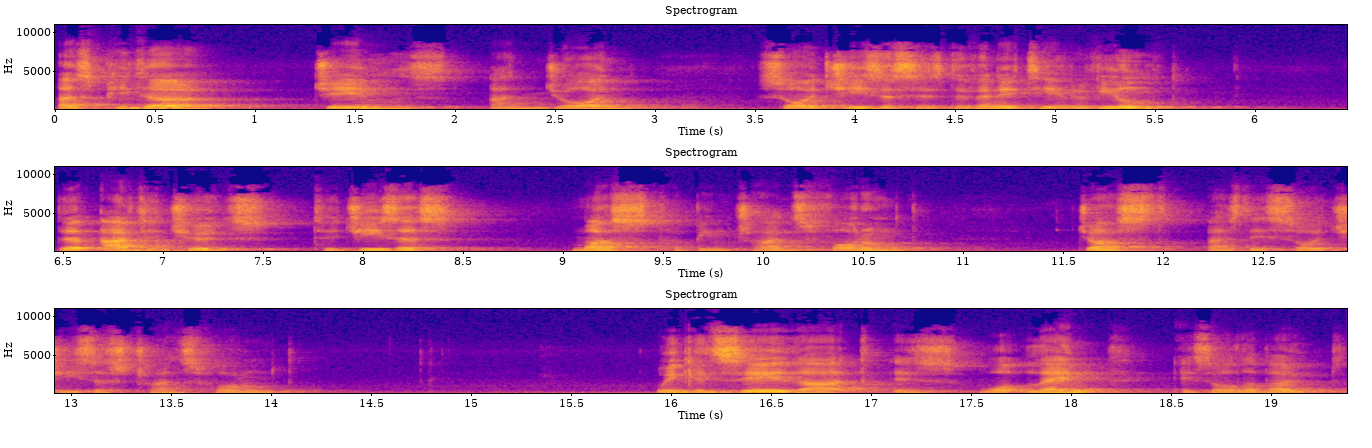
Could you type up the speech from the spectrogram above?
As Peter, James, and John saw Jesus' divinity revealed, their attitudes to Jesus must have been transformed just as they saw Jesus transformed. We could say that is what Lent is all about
